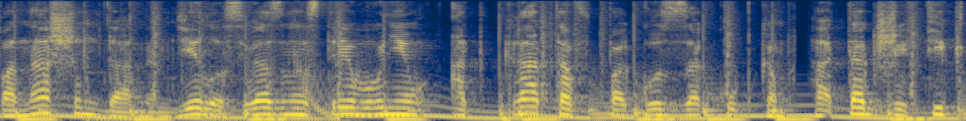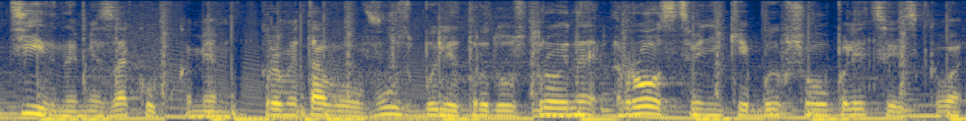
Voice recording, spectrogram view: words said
По нашим данным, дело связано с требованием откатов по госзакупкам, а также фиктивными закупками. Кроме того, в ВУЗ были трудоустроены родственники бывшего полицейского,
